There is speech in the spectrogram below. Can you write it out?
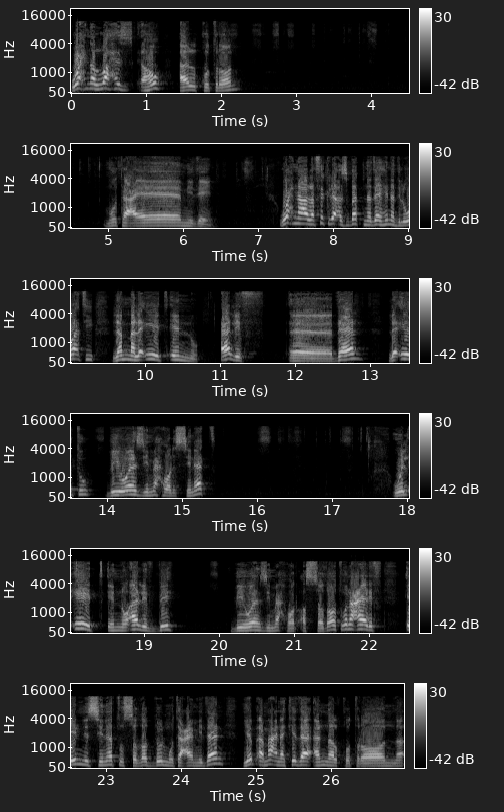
وإحنا نلاحظ اهو القطران متعامدين. وإحنا على فكرة اثبتنا ده هنا دلوقتي لما لقيت انه ألف آه دال لقيته بيوازي محور السينات ولقيت انه ألف ب بيوازي محور الصادات وأنا عارف ان السينات والصادات دول متعامدان يبقى معنى كده ان القطران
